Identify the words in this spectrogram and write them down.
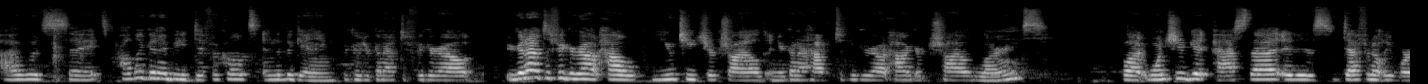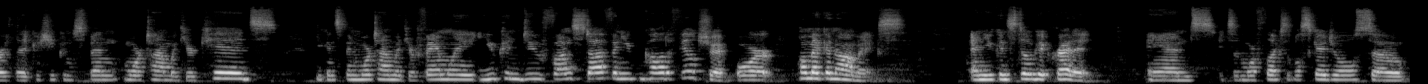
I would say it's probably going to be difficult in the beginning because you're going to have to figure out you're going to have to figure out how you teach your child and you're going to have to figure out how your child learns. But once you get past that, it is definitely worth it because you can spend more time with your kids you can spend more time with your family. You can do fun stuff and you can call it a field trip or home economics. And you can still get credit. And it's a more flexible schedule. So,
